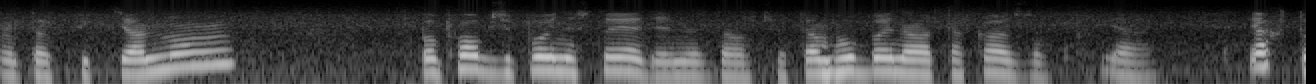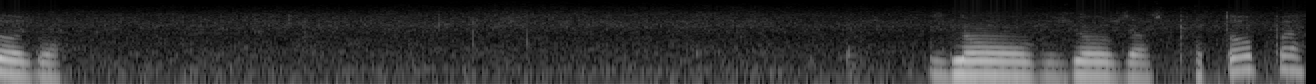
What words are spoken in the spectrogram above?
Отак підтягну. Поправок зі не стоять, я не знав, що. Там глибина така же. Я, я хто знає. Знову, знову зараз потопи.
